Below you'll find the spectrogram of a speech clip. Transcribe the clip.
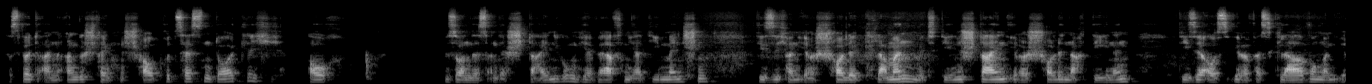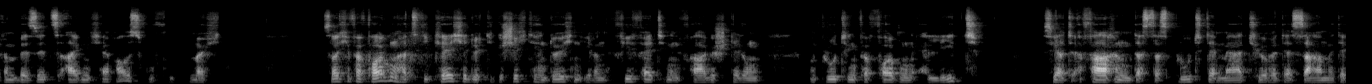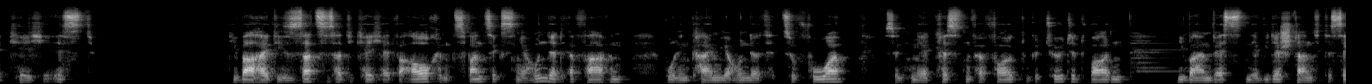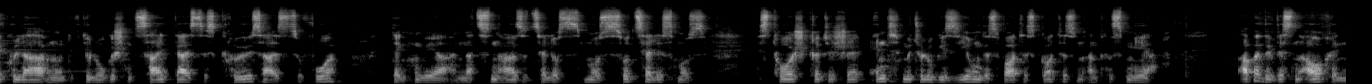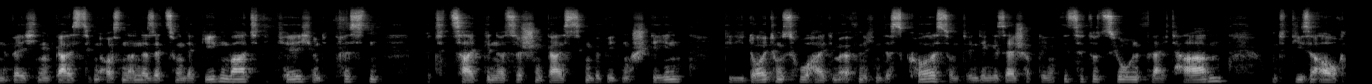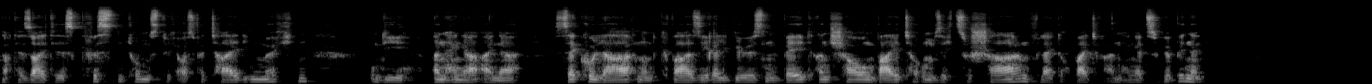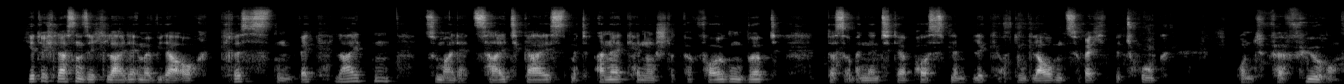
Das wird an angestrengten Schauprozessen deutlich, auch besonders an der Steinigung. Hier werfen ja die Menschen, die sich an ihre Scholle klammern, mit den Steinen ihrer Scholle nach denen, die sie aus ihrer Versklavung an ihrem Besitz eigentlich herausrufen möchten. Solche Verfolgung hat die Kirche durch die Geschichte hindurch in ihren vielfältigen Fragestellungen und blutigen Verfolgungen erlebt. Sie hat erfahren, dass das Blut der Märtyrer der Same der Kirche ist. Die Wahrheit dieses Satzes hat die Kirche etwa auch im 20. Jahrhundert erfahren, wohl in keinem Jahrhundert zuvor sind mehr Christen verfolgt und getötet worden. Wie war im Westen der Widerstand des säkularen und ideologischen Zeitgeistes größer als zuvor. Denken wir an Nationalsozialismus, Sozialismus, historisch-kritische Entmythologisierung des Wortes Gottes und anderes mehr. Aber wir wissen auch, in welchen geistigen Auseinandersetzungen der Gegenwart die Kirche und die Christen mit zeitgenössischen geistigen Bewegungen stehen die die Deutungshoheit im öffentlichen Diskurs und in den gesellschaftlichen Institutionen vielleicht haben und diese auch nach der Seite des Christentums durchaus verteidigen möchten, um die Anhänger einer säkularen und quasi religiösen Weltanschauung weiter um sich zu scharen, vielleicht auch weitere Anhänger zu gewinnen. Hierdurch lassen sich leider immer wieder auch Christen wegleiten, zumal der Zeitgeist mit Anerkennung statt Verfolgung wirbt. Das aber nennt der Apostel im Blick auf den Glauben zu Recht Betrug und Verführung.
